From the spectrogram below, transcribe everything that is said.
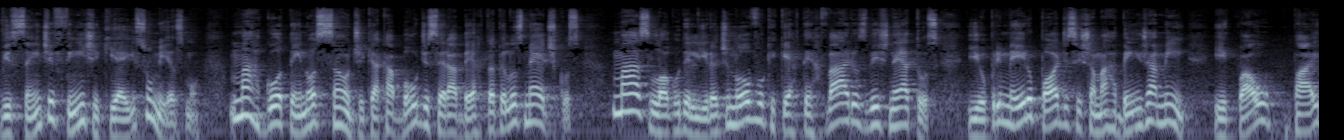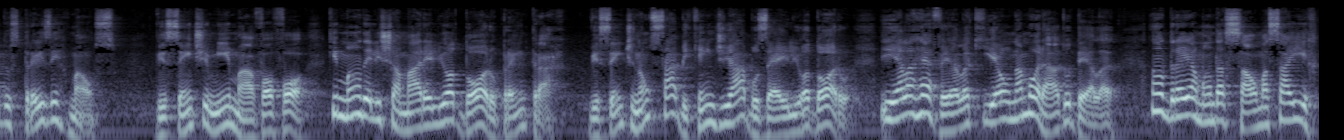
Vicente finge que é isso mesmo. Margot tem noção de que acabou de ser aberta pelos médicos, mas logo delira de novo que quer ter vários bisnetos, e o primeiro pode se chamar Benjamin, igual o pai dos três irmãos. Vicente mima a vovó, que manda ele chamar Eliodoro para entrar. Vicente não sabe quem diabos é Eliodoro, e ela revela que é o namorado dela. Andréia manda Salma sair,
